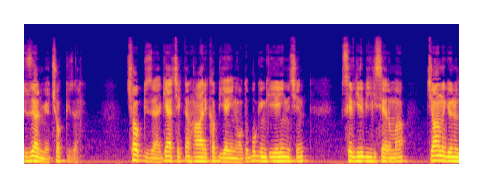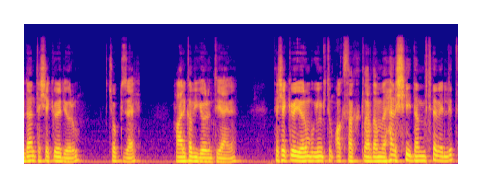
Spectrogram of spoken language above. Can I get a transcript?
Düzelmiyor. Çok güzel. Çok güzel. Gerçekten harika bir yayın oldu. Bugünkü yayın için sevgili bilgisayarıma canı gönülden teşekkür ediyorum. Çok güzel. Harika bir görüntü yani. Teşekkür ediyorum bugünkü tüm aksaklıklardan ve her şeyden mütevellit.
